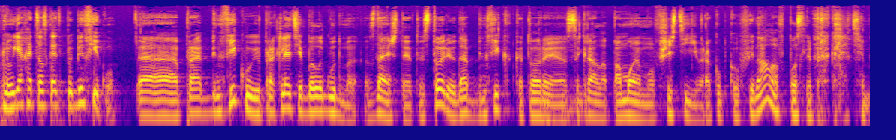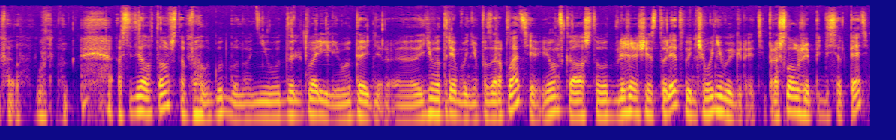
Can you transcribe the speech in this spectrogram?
Ну, я хотел сказать про Бенфику. Э, про Бенфику и проклятие Белла Гудмана. Знаешь ты эту историю, да? Бенфика, которая сыграла, по-моему, в шести Еврокубковых финалов после проклятия Белла Гудмана. А все дело в том, что Белла Гудману не удовлетворили его тренер, э, его требования по зарплате, и он сказал, что вот в ближайшие сто лет вы ничего не выиграете. Прошло уже 55,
